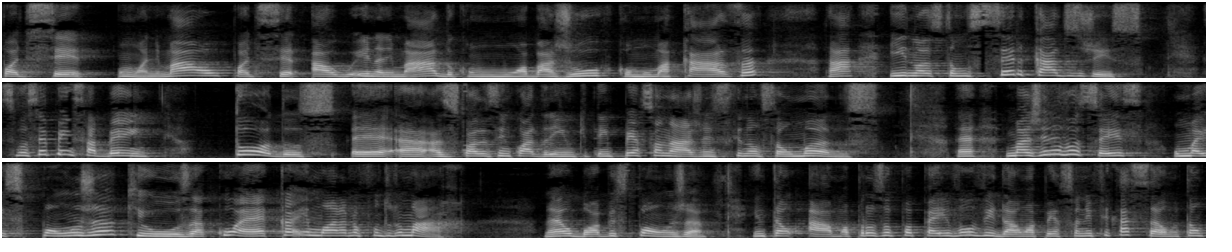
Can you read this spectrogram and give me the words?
Pode ser um animal, pode ser algo inanimado, como um abajur, como uma casa, tá? E nós estamos cercados disso. Se você pensar bem, todas é, as histórias em quadrinho que tem personagens que não são humanos, né? Imaginem vocês uma esponja que usa cueca e mora no fundo do mar. Né, o Bob Esponja. Então, há uma prosopopeia envolvida, há uma personificação. Então,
